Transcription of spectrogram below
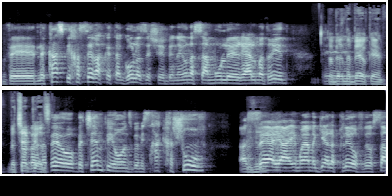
ולכספי חסר רק את הגול הזה שבניון עשה מול אה, ריאל מדריד. בברנבאו, כן, בצ'מפיונס. בברנבאו, בצ'מפיונס, במשחק חשוב, אז זה היה, אם הוא היה מגיע לפלייאוף ועושה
